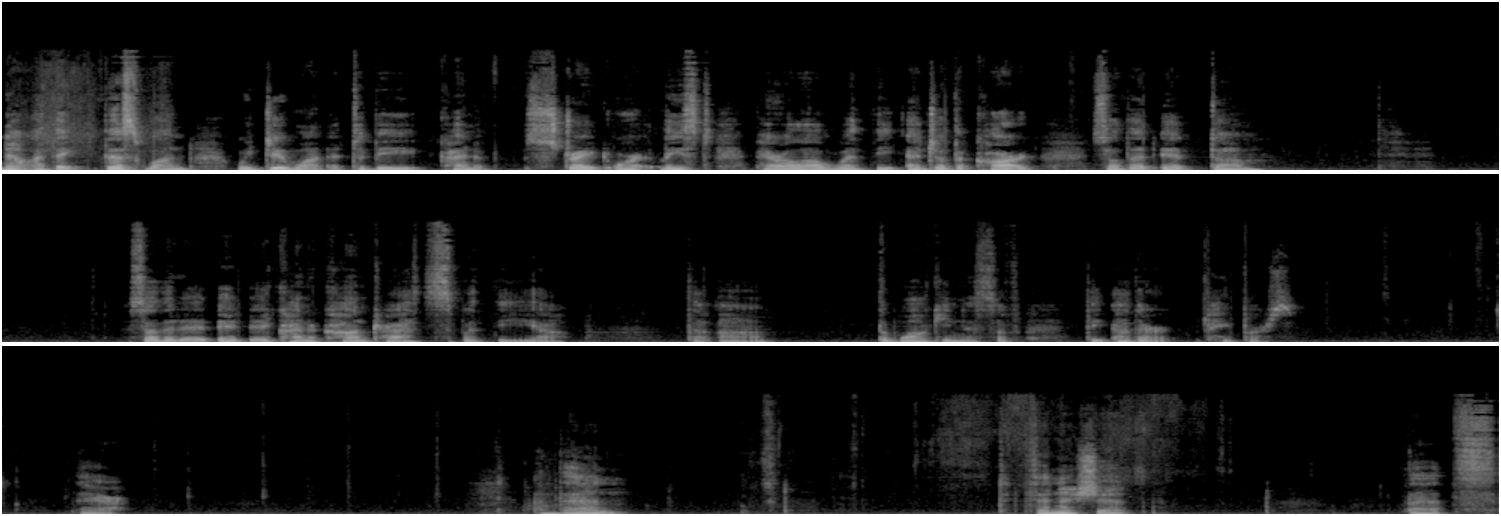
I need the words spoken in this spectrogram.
Now, I think this one, we do want it to be kind of straight or at least parallel with the edge of the card so that it um, so that it, it, it kind of contrasts with the uh, the uh, the wonkiness of the other papers. There. And then to finish it, let's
